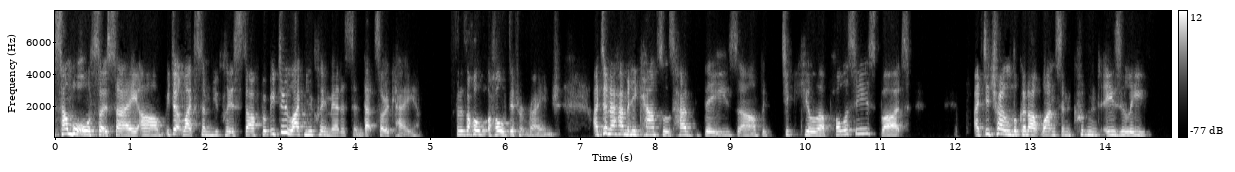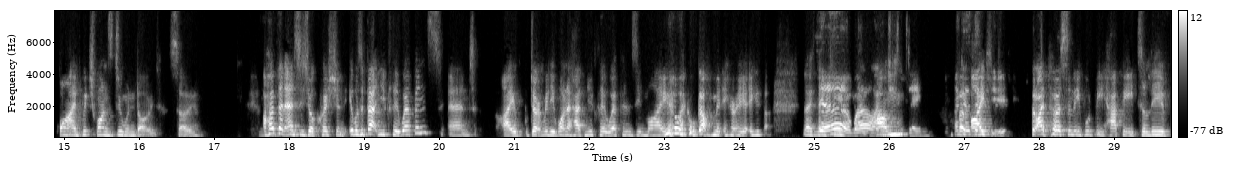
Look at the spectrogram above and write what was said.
some will also say um, we don't like some nuclear stuff, but we do like nuclear medicine. That's okay. So there's a whole a whole different range. I don't know how many councils have these uh, particular policies, but I did try to look it up once and couldn't easily find which ones do and don't. So I hope that answers your question. It was about nuclear weapons and I don't really want to have nuclear weapons in my local government area either. No, thank yeah, you. wow, Um, interesting. but Okay, thank I- you. But I personally would be happy to live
